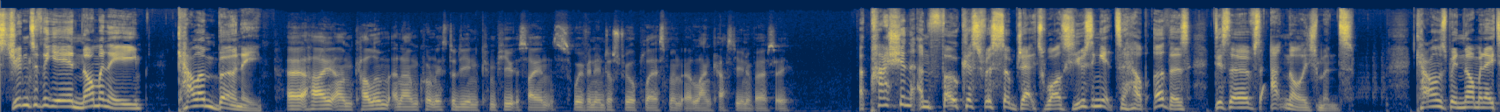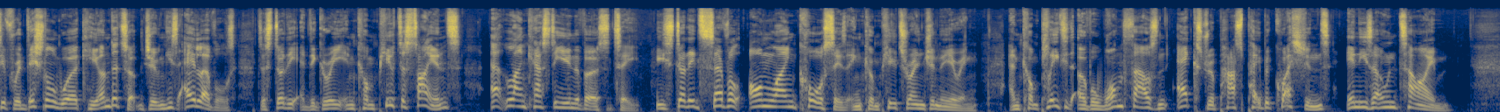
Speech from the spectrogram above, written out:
Student of the Year nominee, Callum Birnie. Uh, hi, I'm Callum and I'm currently studying computer science with an industrial placement at Lancaster University. A passion and focus for a subject whilst using it to help others deserves acknowledgement. Callum's been nominated for additional work he undertook during his A levels to study a degree in computer science at Lancaster University. He studied several online courses in computer engineering and completed over 1,000 extra past paper questions in his own time.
